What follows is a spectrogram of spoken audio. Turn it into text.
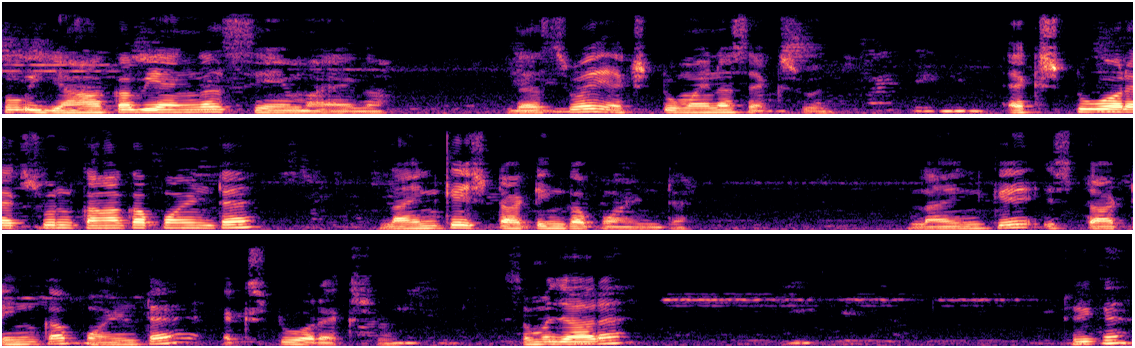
तो यहाँ का भी एंगल सेम आएगा। दस y x two minus x one x two और एक्स वन कहाँ का पॉइंट है? लाइन के स्टार्टिंग का पॉइंट है। लाइन के स्टार्टिंग का पॉइंट है एक्स टू और एक्स वन समझ आ रहा है? ठीक है?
